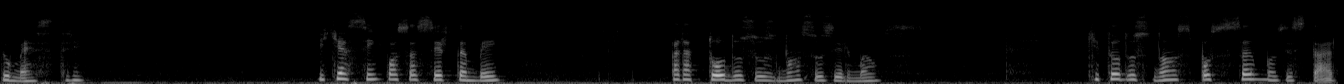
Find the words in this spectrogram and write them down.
do Mestre. E que assim possa ser também para todos os nossos irmãos, que todos nós possamos estar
